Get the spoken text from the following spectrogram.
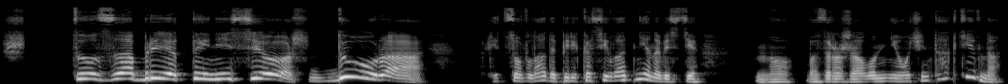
«Что за бред ты несешь, дура?» Лицо Влада перекосило от ненависти, но возражал он не очень-то активно.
